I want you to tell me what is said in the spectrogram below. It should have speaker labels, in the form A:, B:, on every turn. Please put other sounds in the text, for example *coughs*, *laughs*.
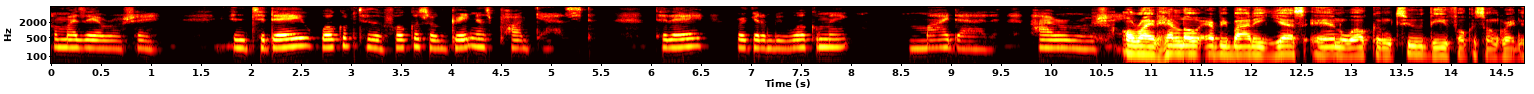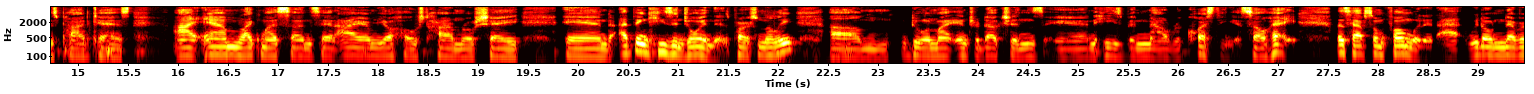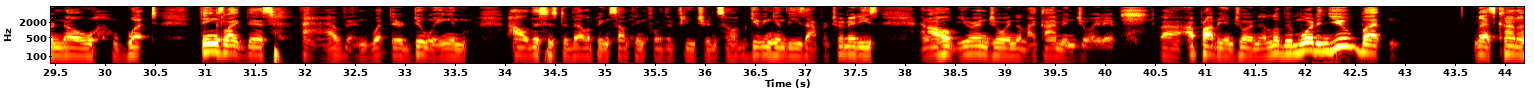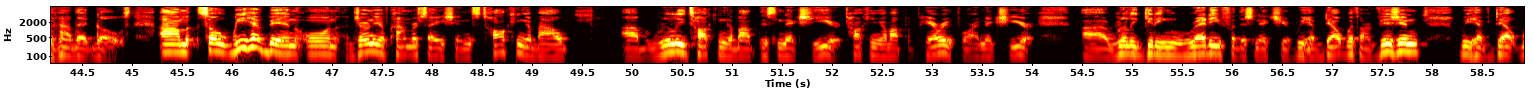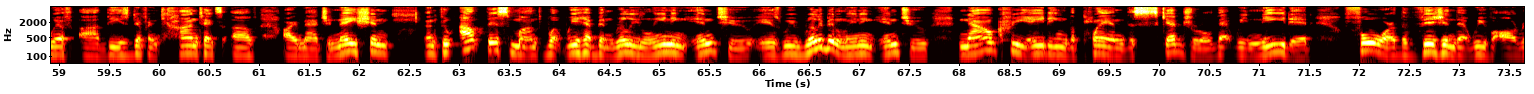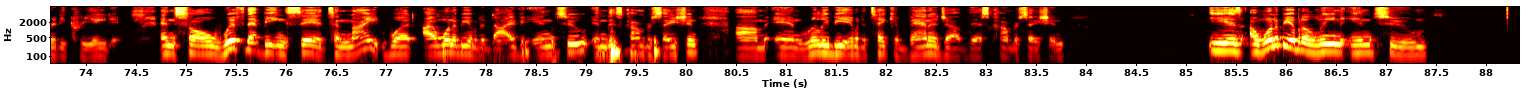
A: I'm Isaiah Roche, and today, welcome to the Focus on Greatness podcast. Today, we're going to be welcoming my dad, Hiram Roche.
B: All right. Hello, everybody. Yes, and welcome to the Focus on Greatness podcast. I am, like my son said, I am your host, Hiram Roche, and I think he's enjoying this personally, um, doing my introductions, and he's been now requesting it. So, hey, let's have some fun with it. I, we don't never know what things like this have and what they're doing and how this is developing something for the future. And so I'm giving him these opportunities, and I hope you're enjoying it like I'm enjoying it. Uh, I'm probably enjoying it a little bit more than you, but that's kind of how that goes. Um, so we have been on a journey of conversations talking about uh, really talking about this next year, talking about preparing for our next year, uh, really getting ready for this next year. We have dealt with our vision, we have dealt with uh, these different contexts of our imagination. And throughout this month, what we have been really leaning into is we've really been leaning into now creating the plan, the schedule that we needed for the vision that we've already created. And so, with that being said, tonight, what I want to be able to dive into in this conversation conversation um, and really be able to take advantage of this conversation is I want to be able to lean into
